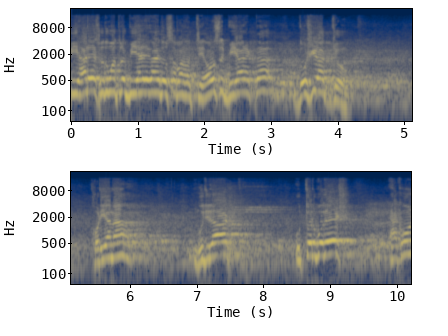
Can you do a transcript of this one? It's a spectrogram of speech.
বিহারে শুধুমাত্র বিহারের গায়ে দোষ চাপানো হচ্ছে। অবশ্যই বিহার একটা দোষী রাজ্য। হরিয়ানা, গুজরাট, উত্তরপ্রদেশ, এখন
